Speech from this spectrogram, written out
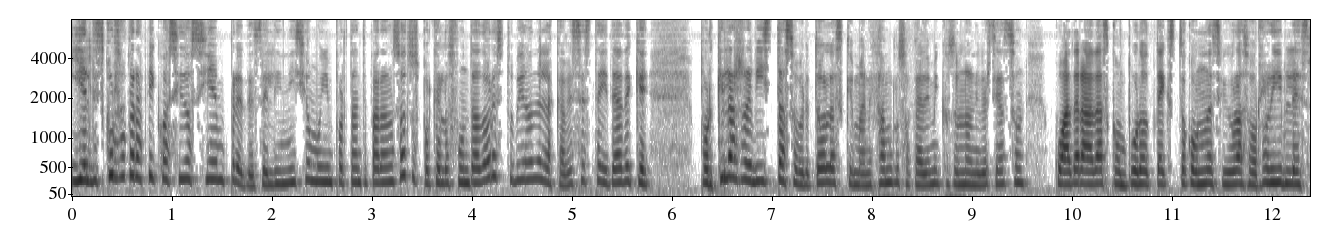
Y el discurso gráfico ha sido siempre, desde el inicio, muy importante para nosotros, porque los fundadores tuvieron en la cabeza esta idea de que, ¿por qué las revistas, sobre todo las que manejamos los académicos en la universidad, son cuadradas, con puro texto, con unas figuras horribles?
